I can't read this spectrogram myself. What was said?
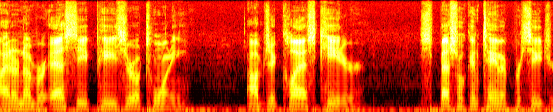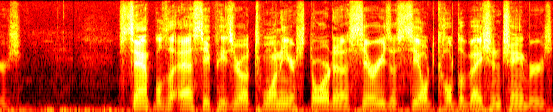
Item Number SCP-020 Object Class Keter Special Containment Procedures Samples of SCP-020 are stored in a series of sealed cultivation chambers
